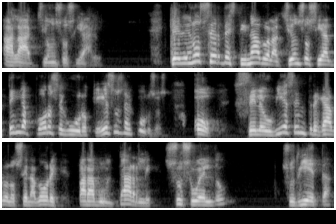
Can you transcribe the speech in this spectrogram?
a la acción social que de no ser destinado a la acción social tenga por seguro que esos recursos o se le hubiese entregado a los senadores para abultarle su sueldo, su dieta,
